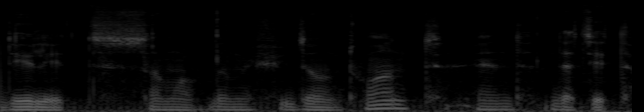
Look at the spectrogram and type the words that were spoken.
delete some of them if you don't want and that's it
